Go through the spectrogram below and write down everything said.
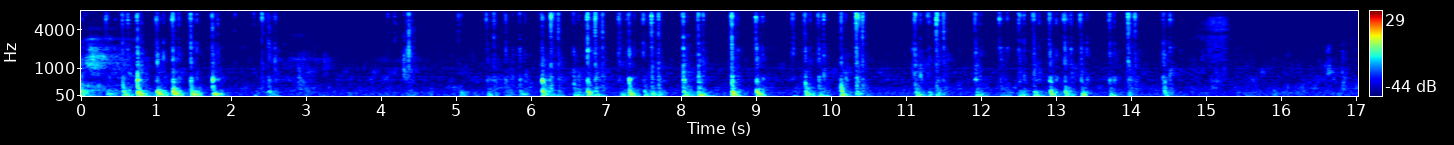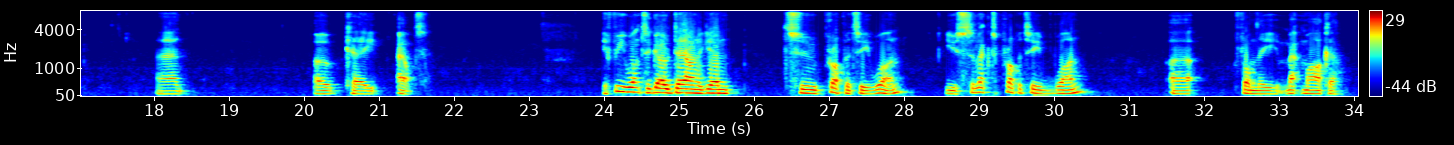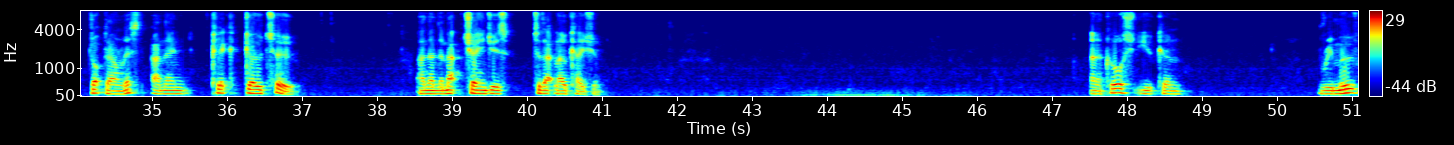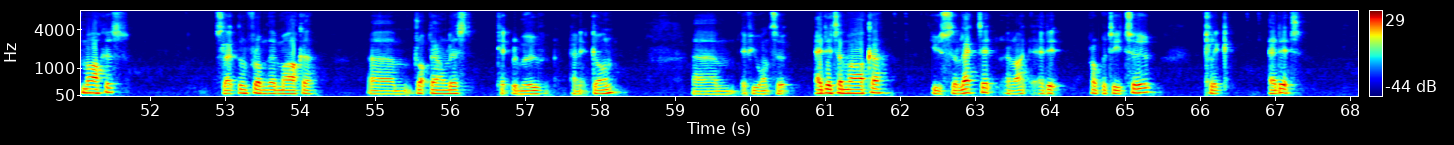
And OK out. If you want to go down again to property 1, you select property 1 uh, from the map marker drop down list and then click go to and then the map changes to that location. And of course you can remove markers, select them from the marker um, drop down list, click remove and it's gone. Um, if you want to edit a marker, you select it and I edit property 2, click edit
